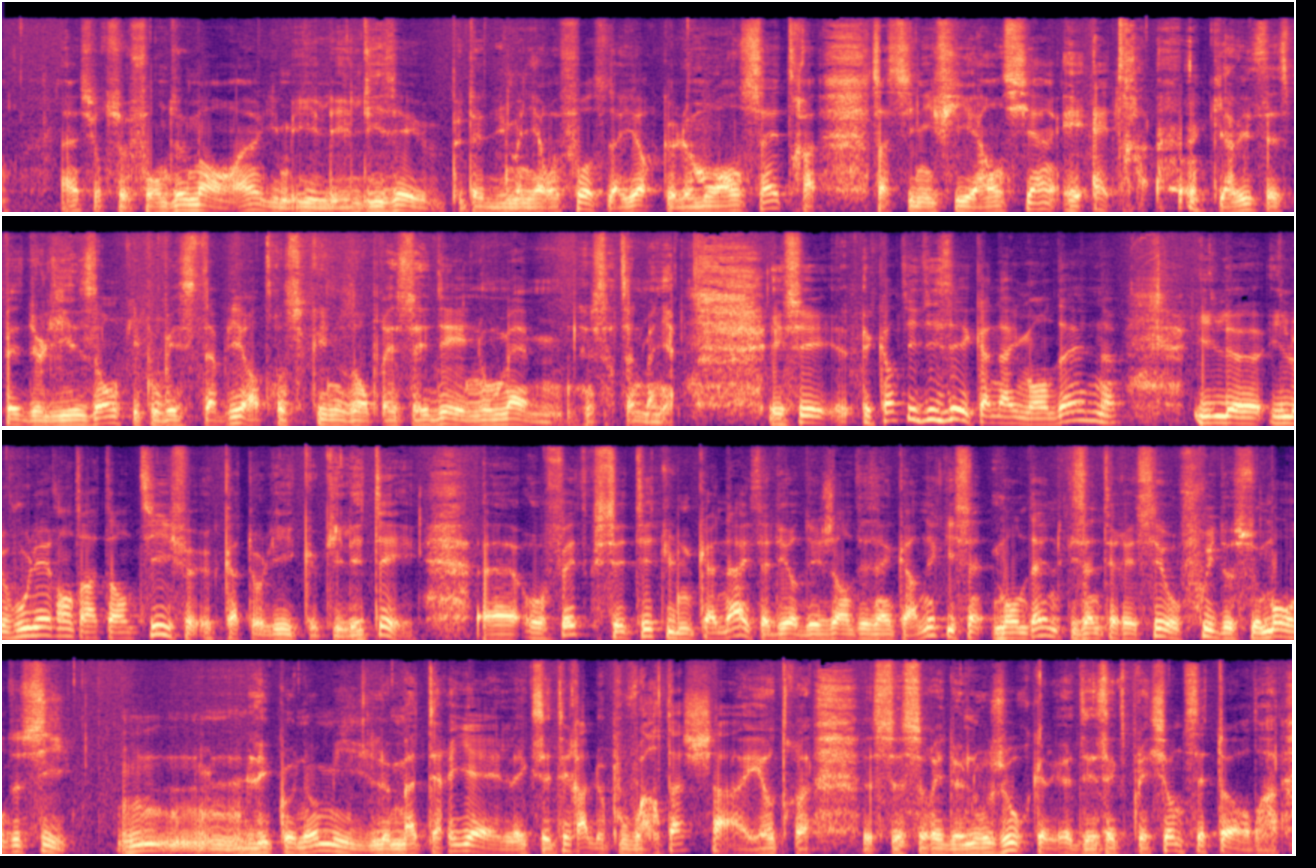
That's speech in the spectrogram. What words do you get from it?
Hein, sur ce fondement. Hein. Il, disait, peut-être d'une manière fausse d'ailleurs, que le mot ancêtre, ça signifiait ancien et être, qu'il y avait cette espèce de liaison qui pouvait s'établir entre ceux qui nous ont précédés et nous-mêmes, d'une certaine manière. Et quand il disait canaille mondaine, il, il voulait rendre attentif, catholique qu'il était, euh, au fait que c'était une canaille, c'est-à-dire des gens désincarnés, qui, mondaines, qui s'intéressaient aux fruits de ce monde-ci. L'économie, le matériel, etc., le pouvoir d'achat et autres, ce serait de nos jours des expressions de cet ordre.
